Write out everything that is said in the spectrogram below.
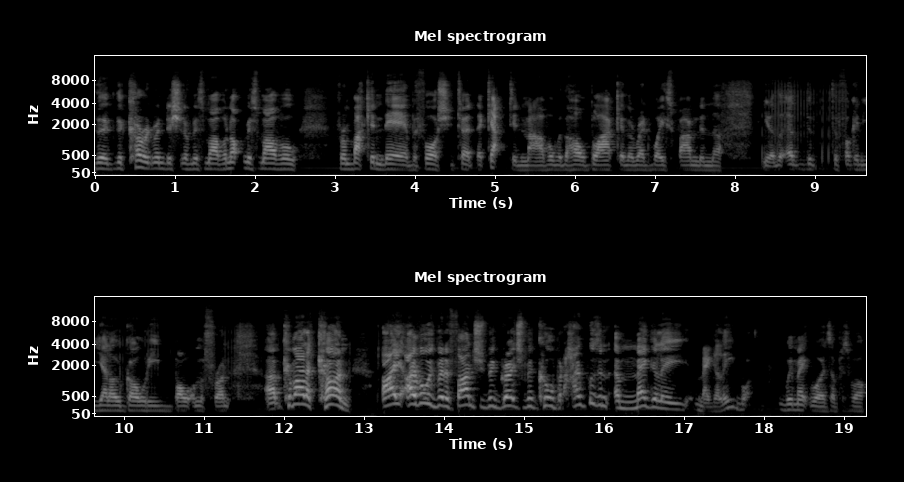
the the current rendition of Miss Marvel, not Miss Marvel from back in there before she turned to Captain Marvel with the whole black and the red waistband and the you know the uh, the, the, fucking yellow goldy bolt on the front. Um, Kamala Khan. I, I've always been a fan. She's been great. She's been cool, but I wasn't a megally megally. What we make words up as well.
